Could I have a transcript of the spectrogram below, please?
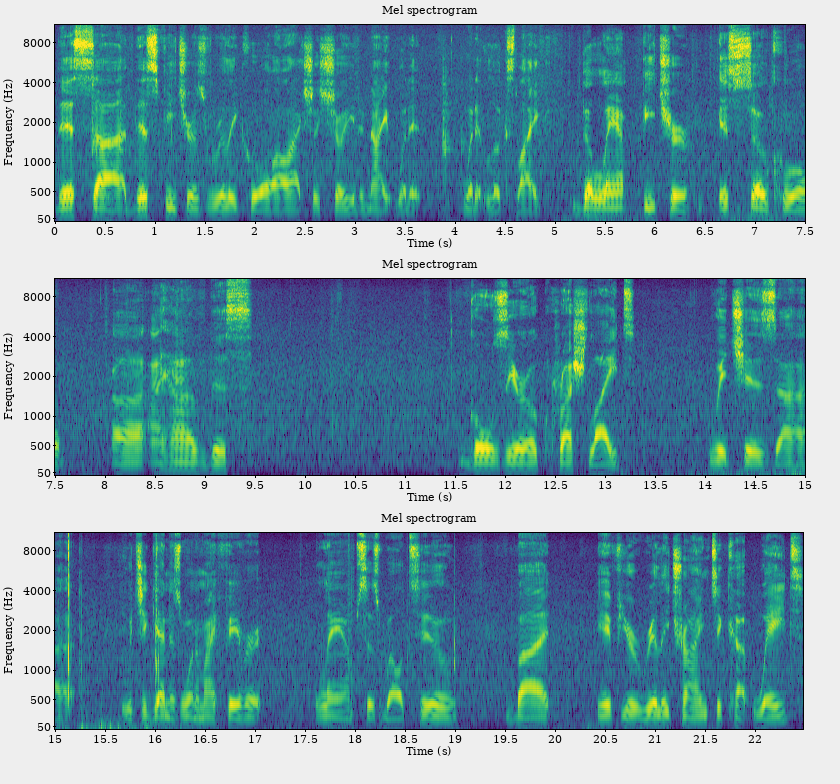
This uh, this feature is really cool. I'll actually show you tonight what it what it looks like. The lamp feature is so cool. Uh, I have this Goal Zero crush light which is uh, which again is one of my favorite lamps as well too. But if you're really trying to cut weight,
